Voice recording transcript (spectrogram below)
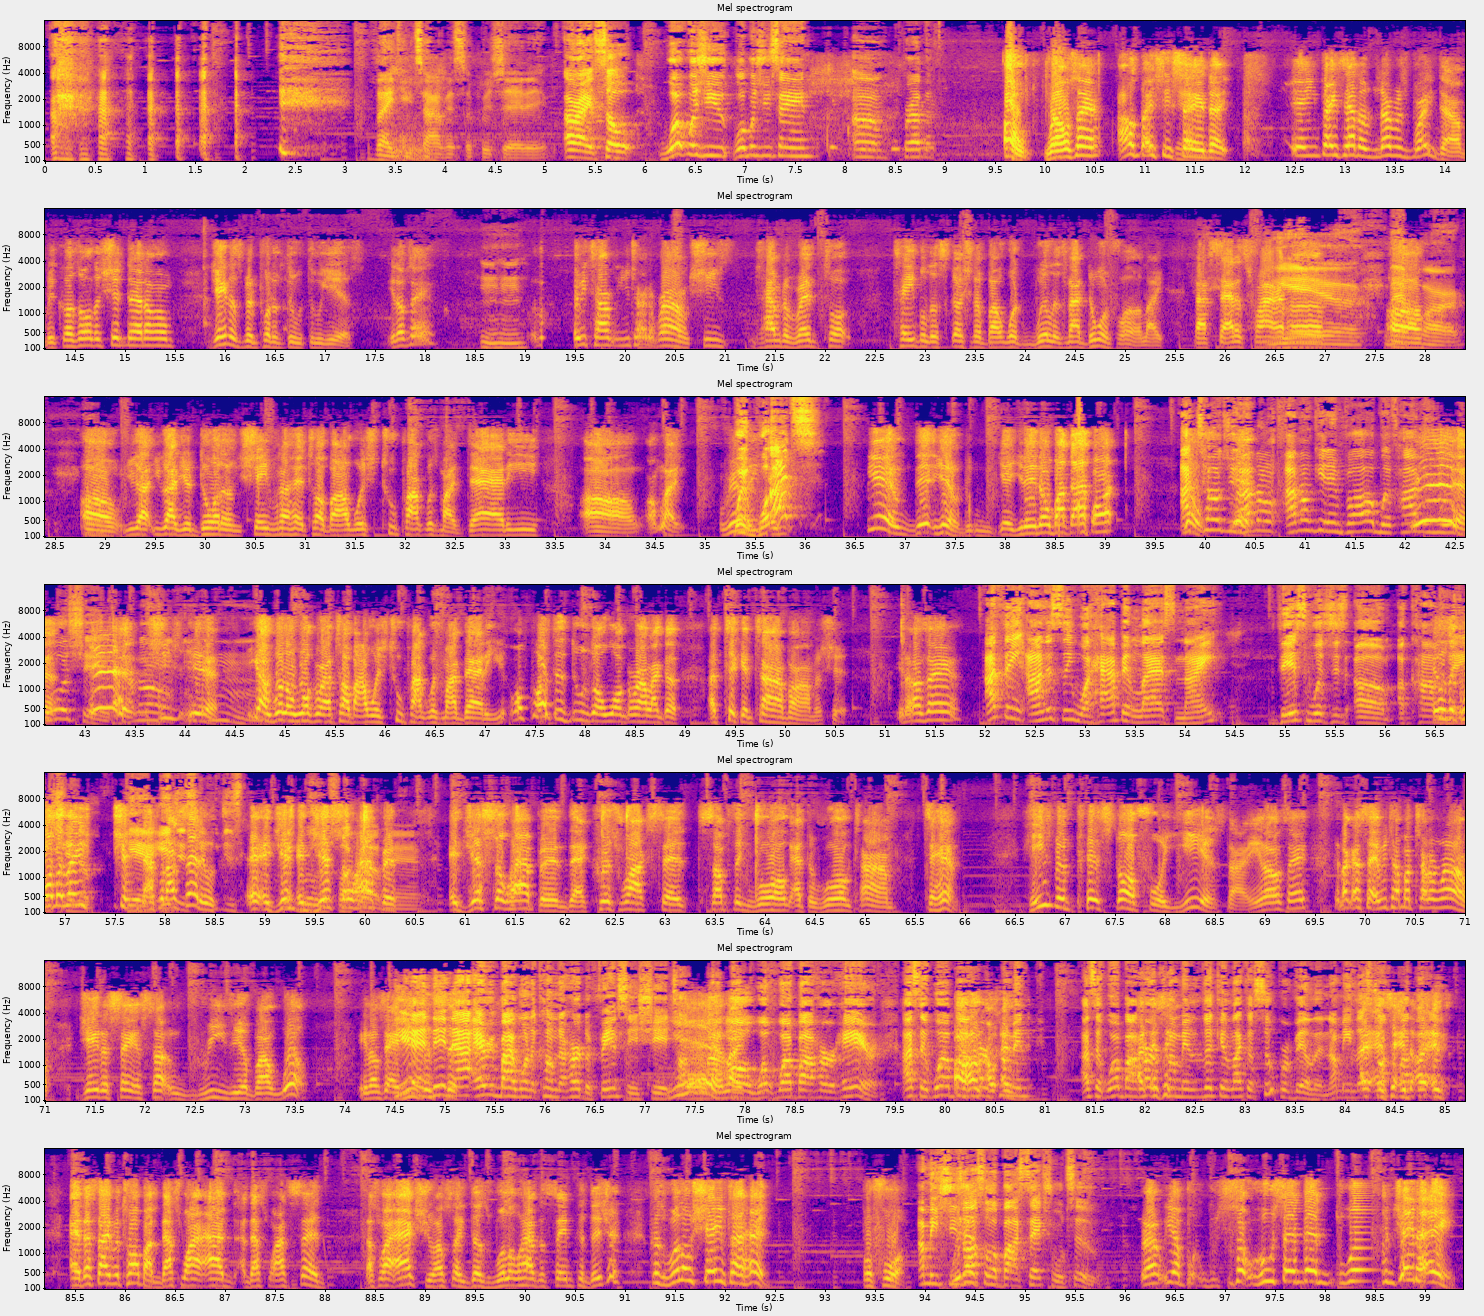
Thank you, Thomas. Appreciate it. All right. So, what was you? What was you saying, um, brother? Oh, what I was saying? I was basically Yeah. saying that yeah, you basically had a nervous breakdown because all the shit that um Jada's been putting through through years. You know what I'm saying? Mm-hmm. Every time you turn around, she's having a red talk table discussion about what Will is not doing for her, like not satisfying her. Yeah, that Uh, part. Oh, you got you got your daughter shaving her head talking about I wish Tupac was my daddy. Um, I'm like, really? Wait, what? Yeah, yeah, yeah. You didn't know about that part? I told you yeah. I don't. I don't get involved with Hollywood Yeah, bullshit. Yeah, she's, yeah. mm. You got Willow walking around talking about I wish Tupac was my daddy. Of course, this dude's gonna walk around like a, a ticking time bomb and shit. You know what I'm saying? I think honestly, what happened last night, this was just um a It was a combination. of- That's what I it said. It was. just- It, it just, it just so fuck up, happened. it just so happened that Chris Rock said something wrong at the wrong time to him. He's been pissed off for years now. You know what I'm saying? And like I said, every time I turn around, Jada's saying something greasy about Will. You know what I'm saying? Yeah, and then saying- now everybody want to come to her defense and shit. Yeah, about, like- oh, what, what about her hair? I said, what about Oh, her oh, and- coming? I said, what about her see- coming looking like a supervillain? I mean, let's talk and, about and, that. and that's not even talking about. It. That's why I. That's why I said. That's why I asked you. I was like, does Willow have the same condition? Because Willow shaved her head before. I mean, she's just- also a bisexual too. Right? Yeah. But, so who said that Will Jada ain't?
